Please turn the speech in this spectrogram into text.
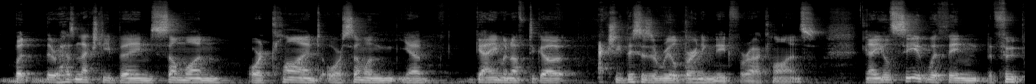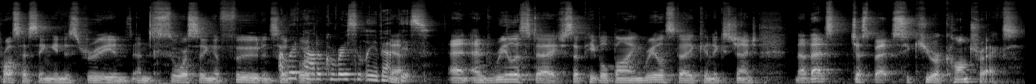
But there hasn't actually been someone or a client or someone you know, game enough to go. Actually, this is a real burning need for our clients. Now you'll see it within the food processing industry and, and sourcing of food and so I read an article recently about Yeah. this. and and real estate. So people buying real estate can exchange. Now that's just about secure contracts,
